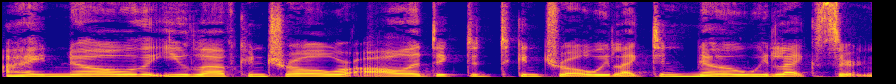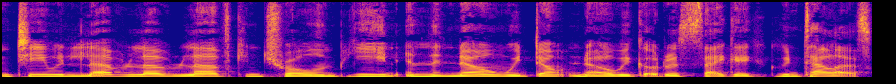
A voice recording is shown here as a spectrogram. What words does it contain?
I know that you love control. We're all addicted to control. We like to know. We like certainty. We love, love, love control and being in the know. And We don't know. We go to a psychic who can tell us.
